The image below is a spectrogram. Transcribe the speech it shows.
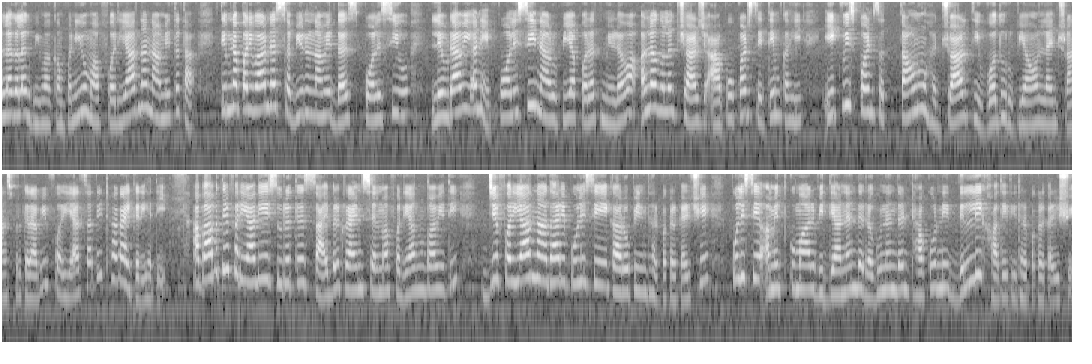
અલગ અલગ વીમા કંપનીઓમાં ફરિયાદના નામે તથા તેમના પરિવારના સભ્યોના નામે દસ પોલિસીઓ લેવડાવી અને પોલિસીના રૂપિયા પરત મેળવવા અલગ અલગ ચાર્જ આપવો પડશે તેમ કહી એકવીસ પોઈન્ટ સત્તાણું હજારથી વધુ રૂપિયા ઓનલાઈન ટ્રાન્સફર કરાવી ફરિયાદ સાથે ઠગાઈ કરી હતી. આ બાબતે ફરિયાદીએ સુરત સાયબર ક્રાઇમ સેલમાં ફરિયાદ નોંધાવી હતી, જે ફરિયાદના આધારે પોલીસે એક આરોપીની ધરપકડ કરી છે. પોલીસે અમિત કુમાર, વિદ્યાનંદ રઘુનંદન ઠાકોરની દિલ્હી ખાતેથી ધરપકડ કરી છે.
